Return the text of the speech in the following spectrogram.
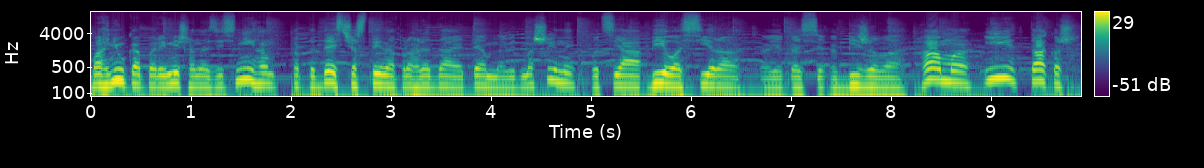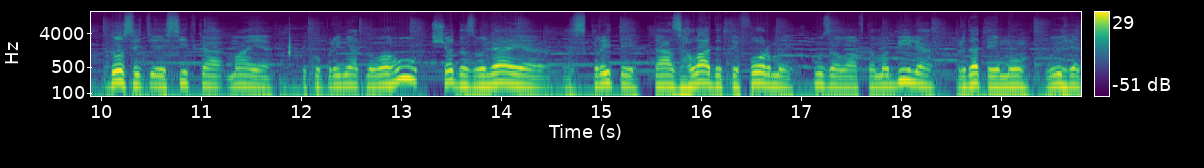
багнюка перемішана зі снігом, тобто десь частина проглядає темно від машини. Оця біла, сіра, е, якась біжева гамма, і також досить сітка має таку прийнятну вагу, що дозволяє скрити та згладити форми кузова автомобіля, придати йому вигляд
